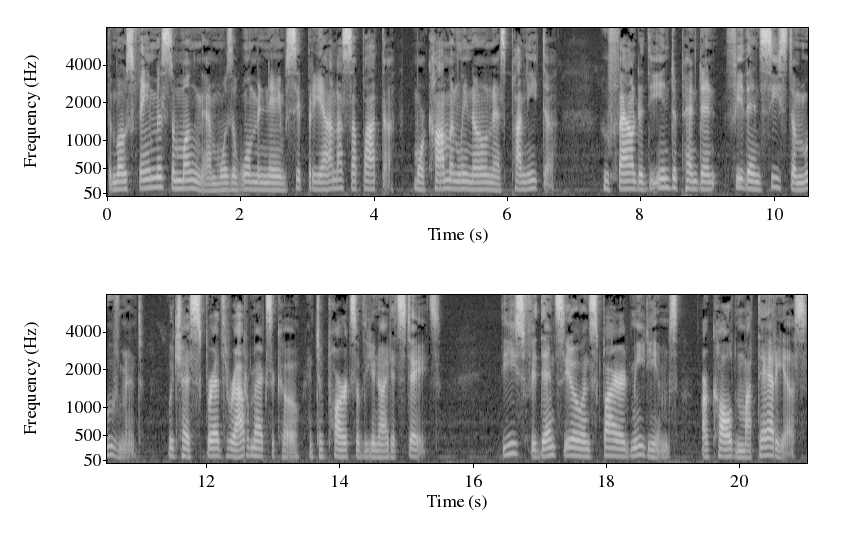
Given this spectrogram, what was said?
The most famous among them was a woman named Cipriana Zapata, more commonly known as Panita, who founded the independent Fidencista movement, which has spread throughout Mexico and to parts of the United States. These Fidencio inspired mediums are called materias,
